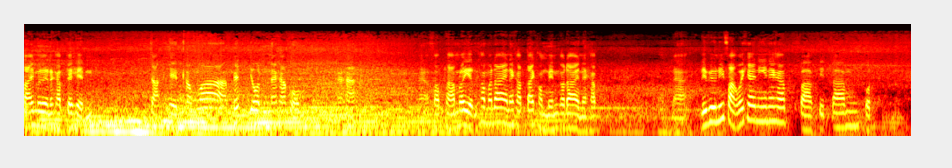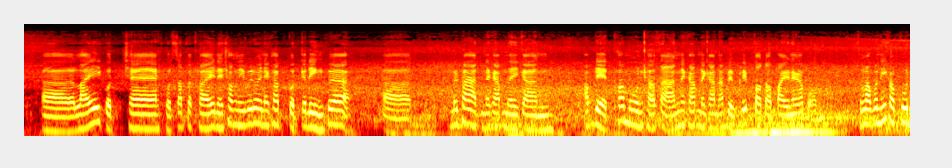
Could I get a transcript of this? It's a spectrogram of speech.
ซ้ายมือนะครับจะเห็นจะเห็นคำว่าเพชรยนต์นะครับผมนะฮะสอบถามรายละเอียดเข้ามาได้นะครับ ใต้คอมเมนต์ก็ได้นะครับนะฮะรีวิวนี้ฝากไว้แค่นี้นะครับ ฝากติดตามกด ไลค์กดแชร์ กด Subscribe ในช่องนี้ไว้ด้วยนะครับ กดกระดิ่งเพื่ออไม่พลาดนะครับในการอัปเดตข้อมูลข่าวสารนะครับ ในการอัปเดตคลิปต่อๆไปนะครับผมสำหรับวันนี้ขอบคุณ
